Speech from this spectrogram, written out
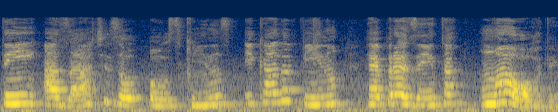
tem as artes ou, ou os pinos e cada pino representa uma ordem,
